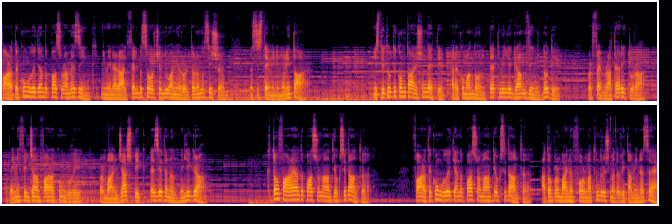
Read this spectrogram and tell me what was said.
Farat e kungullit janë të pasura me zink, një mineral thelbësor që luan një rol të rëndësishëm në sistemin imunitar. Instituti Kombëtar i Shëndetit rekomandon 8 mg zink çdo ditë për femrat e rritura dhe një filxhan fara kungulli përmban 6.59 mg. Këto fara janë të pasur me antioksidantë. Farat e kungullit janë të pasura me antioksidantë. Ato përmbajnë forma të ndryshme të vitaminës E,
